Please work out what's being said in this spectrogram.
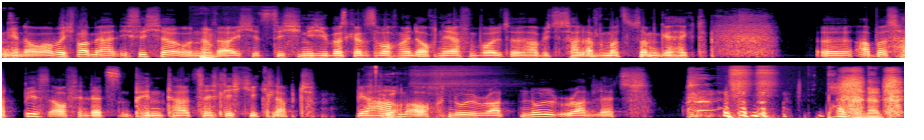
Genau, aber ich war mir halt nicht sicher und ja. da ich jetzt dich nicht über das ganze Wochenende auch nerven wollte, habe ich das halt einfach mal zusammengehackt. Äh, aber es hat bis auf den letzten Pin tatsächlich geklappt. Wir haben ja. auch null, Run null Runlets. brauchen wir nicht.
